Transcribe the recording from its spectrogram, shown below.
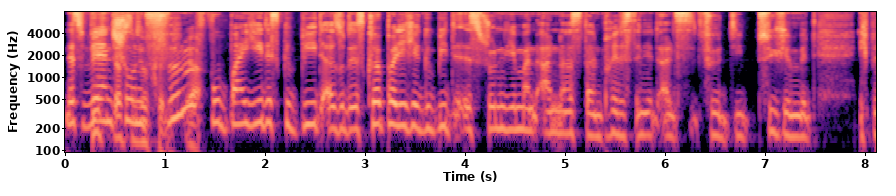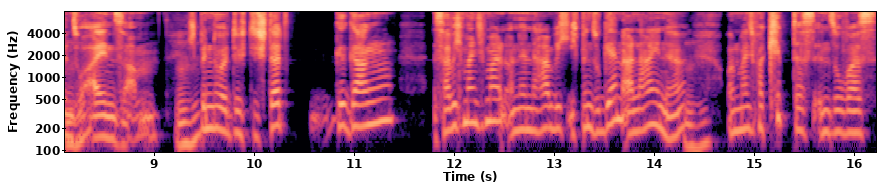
Das wären das schon so fünf, fünf, ja. wobei jedes Gebiet, also das körperliche Gebiet ist schon jemand anders dann prädestiniert als für die Psyche mit, ich bin so Mhm. einsam. Ich bin heute durch die Stadt gegangen, das habe ich manchmal und dann habe ich, ich bin so gern alleine Mhm. und manchmal kippt das in sowas,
